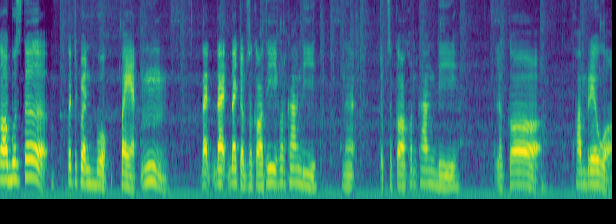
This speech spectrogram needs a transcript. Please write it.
กอร์บูสเตอร์ก็จะเป็นบวก 8 อืมได้ได้ได้จบสกอร์ที่ค่อนข้างดีนะจบสกอร์ค่อนข้างดี แล้วก็ความเร็วหรอ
